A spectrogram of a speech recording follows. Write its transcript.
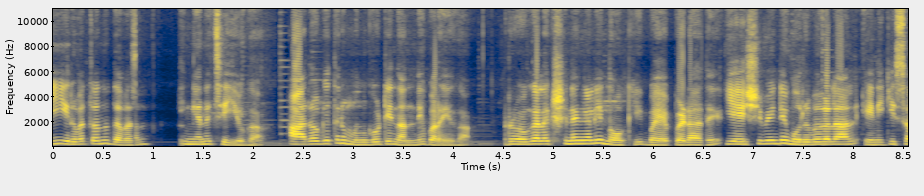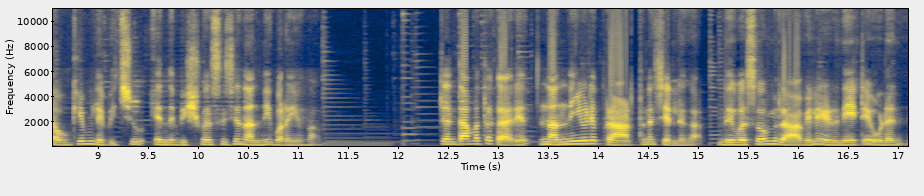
ഈ ഇരുപത്തൊന്ന് ദിവസം ഇങ്ങനെ ചെയ്യുക. ആരോഗ്യത്തിന് മുൻകൂട്ടി നന്ദി പറയുക. രോഗലക്ഷണങ്ങളെ നോക്കി ഭയപ്പെടാതെ യേശുവിന്റെ മുറിവുകളാൽ എനിക്ക് സൗഖ്യം ലഭിച്ചു എന്ന് വിശ്വസിച്ച് നന്ദി പറയുക. രണ്ടാമത്തെ കാര്യം നന്ദിയുടെ പ്രാർത്ഥന ചെല്ലുക. ദിവസവും രാവിലെ എഴുന്നേറ്റ ഉടൻ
